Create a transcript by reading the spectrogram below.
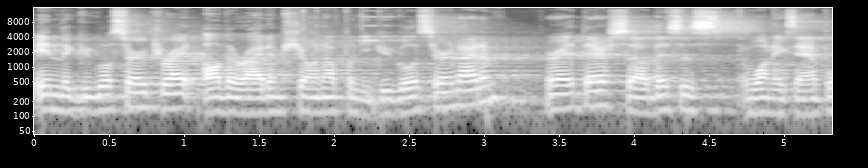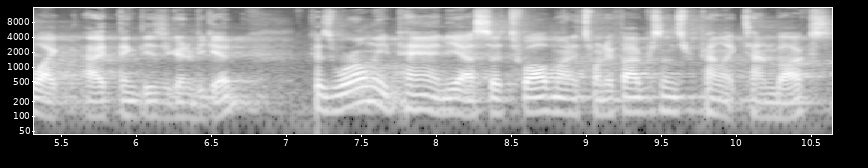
in the Google search, right? Other items showing up when you Google a certain item right there. So this is one example. Like I think these are gonna be good because we're only paying, yeah, so 12 minus 25%, so paying like 10 bucks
